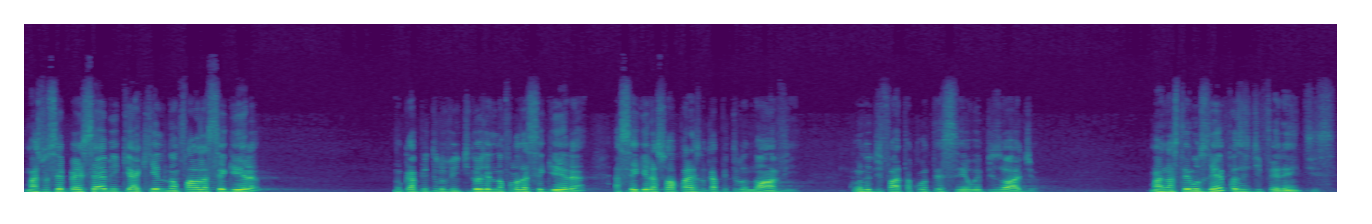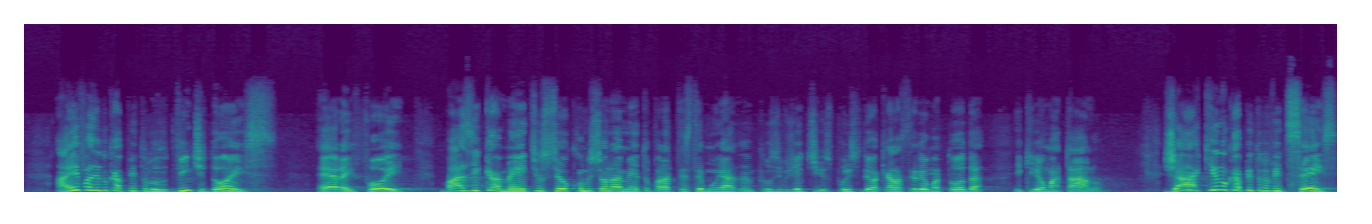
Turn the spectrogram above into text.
mas você percebe que aqui ele não fala da cegueira, no capítulo 22 ele não falou da cegueira, a cegueira só aparece no capítulo 9, quando de fato aconteceu o episódio. Mas nós temos ênfases diferentes. A ênfase do capítulo 22 era e foi basicamente o seu comissionamento para testemunhar, inclusive gentios. Por isso deu aquela celeuma toda e queriam matá-lo. Já aqui no capítulo 26,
